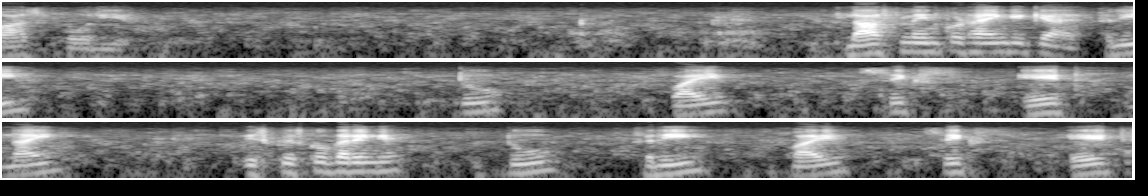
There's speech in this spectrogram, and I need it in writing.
पास फोर ये लास्ट में इनको उठाएँगे क्या है? Three two five six eight nine इसको इसको करेंगे। Two three five six eight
